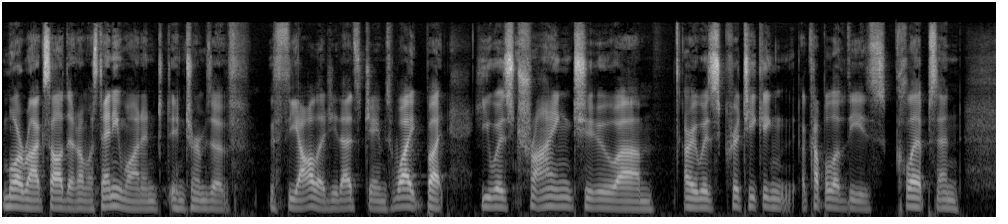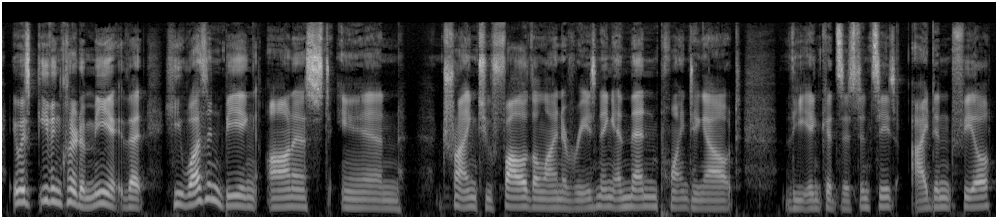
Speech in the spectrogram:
more rock solid than almost anyone in, in terms of theology. That's James White. But he was trying to, um, or he was critiquing a couple of these clips. And it was even clear to me that he wasn't being honest in trying to follow the line of reasoning and then pointing out the inconsistencies I didn't feel.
